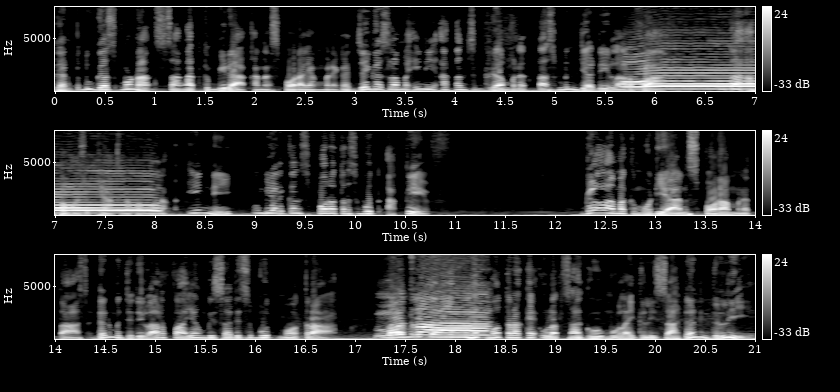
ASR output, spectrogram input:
dan petugas Monarch sangat gembira karena spora yang mereka jaga selama ini akan segera menetas menjadi larva. Entah apa maksudnya kenapa Monarch ini membiarkan spora tersebut aktif. Gak lama kemudian, spora menetas dan menjadi larva yang bisa disebut motra. Para Motra. militer yang melihat Motra kayak ulat sagu mulai gelisah dan geli.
